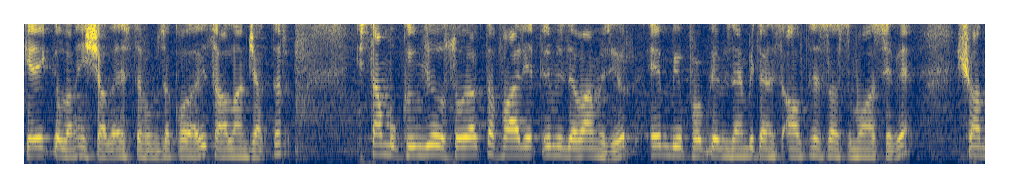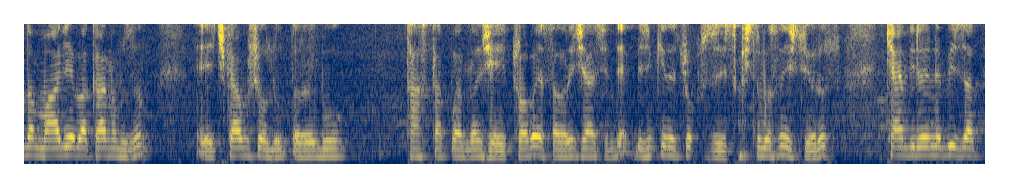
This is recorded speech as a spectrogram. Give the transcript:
Gerekli olan inşallah esnafımıza kolaylık sağlanacaktır. İstanbul Kuyumcu Odası olarak da faaliyetlerimiz devam ediyor. En büyük problemimizden bir tanesi altın esaslı muhasebe. Şu anda Maliye Bakanlığımızın e, çıkarmış oldukları bu taslaklarda şey torba yasaları içerisinde bizimkini de çok sıkıştırmasını istiyoruz. Kendilerine bizzat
